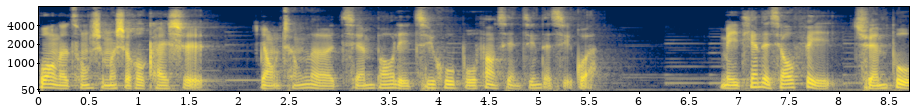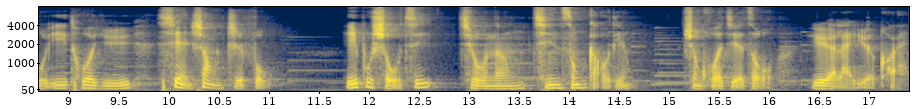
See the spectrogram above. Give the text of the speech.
忘了从什么时候开始，养成了钱包里几乎不放现金的习惯。每天的消费全部依托于线上支付，一部手机就能轻松搞定，生活节奏越来越快。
